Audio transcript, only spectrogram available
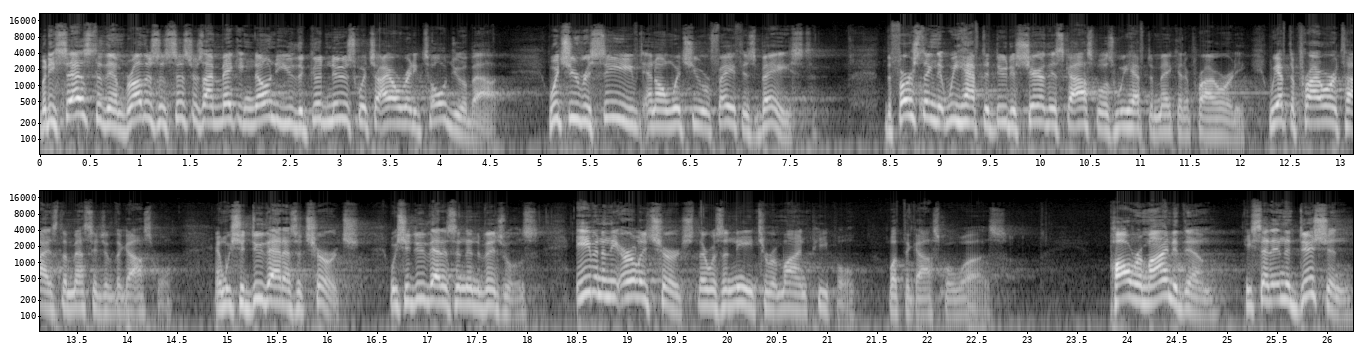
But he says to them, Brothers and sisters, I'm making known to you the good news which I already told you about, which you received and on which your faith is based. The first thing that we have to do to share this gospel is we have to make it a priority. We have to prioritize the message of the gospel. And we should do that as a church. We should do that as individuals. Even in the early church, there was a need to remind people what the gospel was. Paul reminded them, he said, in addition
